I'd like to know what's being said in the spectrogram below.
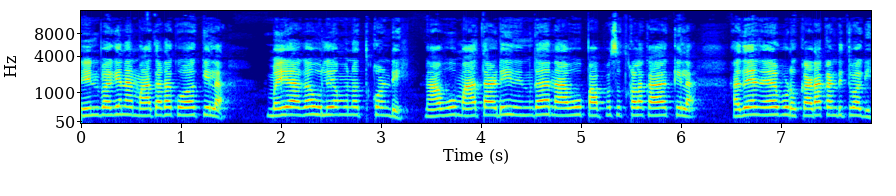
ನಿನ್ನ ಬಗ್ಗೆ ನಾನು ಮಾತಾಡಕ್ಕೆ ಹೋಗಕ್ಕಿಲ್ಲ. ಮೈಯಾಗ ಹುಲಿಯಮ್ಮನ ಹೊತ್ಕೊಂಡು. ನಾವು ಮಾತಾಡಿ ನಿನ್ಗ ನಾವು ಪಾಪ ಸುತ್ಕೊಳಕ್ ಆಗಕ್ಕಿಲ್ಲ. ಅದೇನು ಹೇಳ್ಬಿಡು ಕಡ ಖಂಡಿತವಾಗಿ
